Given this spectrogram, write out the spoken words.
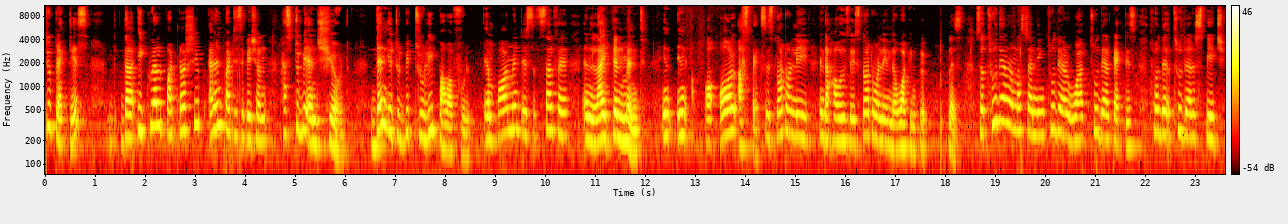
to practice, the equal partnership and participation has to be ensured. Then it would be truly powerful. Empowerment is self enlightenment in, in all aspects. It's not only in the house, it's not only in the working place. So through their understanding, through their work, through their practice, through their, through their speech,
